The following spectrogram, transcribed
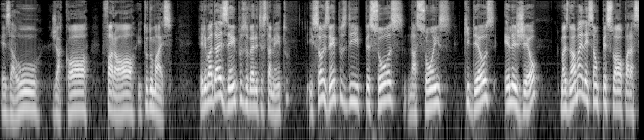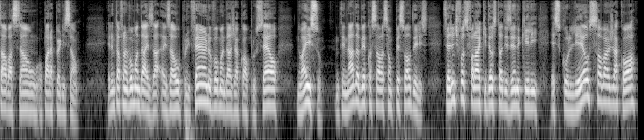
Esaú, Jacó, Faraó e tudo mais. Ele vai dar exemplos do Velho Testamento, e são exemplos de pessoas, nações, que Deus elegeu, mas não é uma eleição pessoal para salvação ou para perdição. Ele não está falando, vou mandar Esaú para o inferno, vou mandar Jacó para o céu. Não é isso. Não tem nada a ver com a salvação pessoal deles. Se a gente fosse falar que Deus está dizendo que ele escolheu salvar Jacó,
